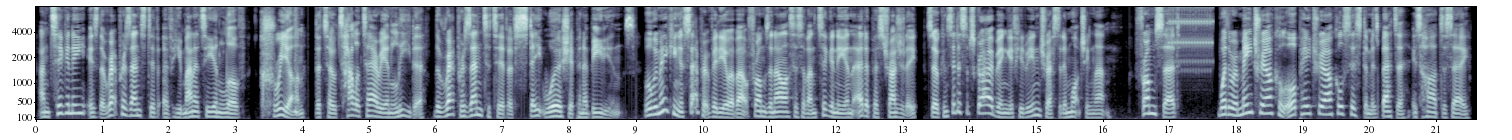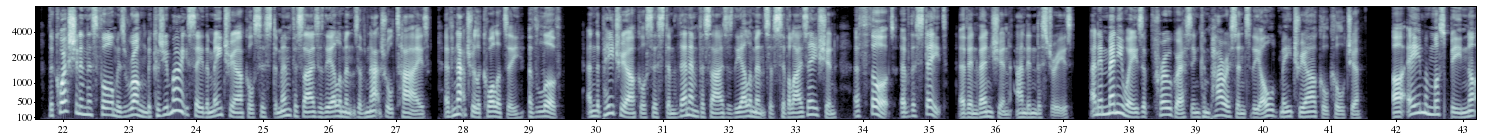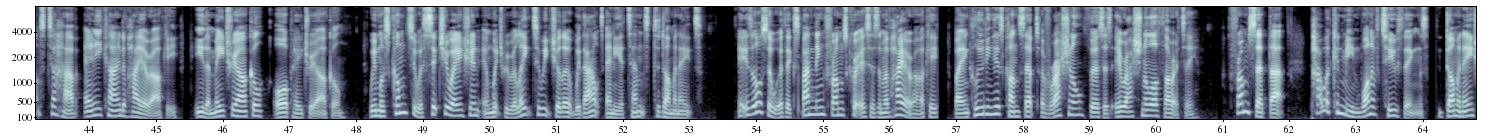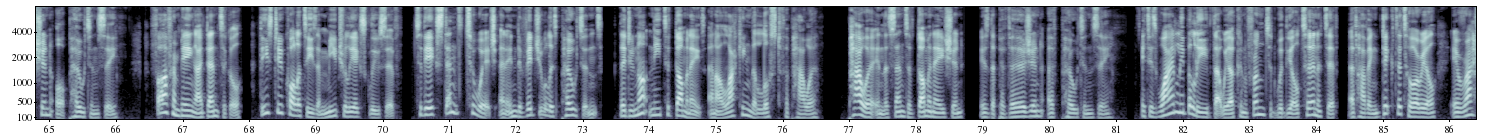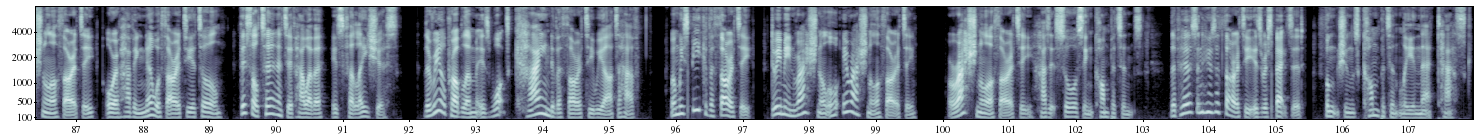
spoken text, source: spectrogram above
Antigone is the representative of humanity and love, Creon, the totalitarian leader, the representative of state worship and obedience. We'll be making a separate video about Fromm's analysis of Antigone and the Oedipus tragedy, so consider subscribing if you'd be interested in watching that. Fromm said, Whether a matriarchal or patriarchal system is better is hard to say. The question in this form is wrong because you might say the matriarchal system emphasizes the elements of natural ties, of natural equality, of love, and the patriarchal system then emphasizes the elements of civilization, of thought, of the state, of invention and industries, and in many ways of progress in comparison to the old matriarchal culture. Our aim must be not to have any kind of hierarchy, either matriarchal or patriarchal. We must come to a situation in which we relate to each other without any attempt to dominate. It is also worth expanding Fromm's criticism of hierarchy by including his concept of rational versus irrational authority. Fromm said that power can mean one of two things domination or potency. Far from being identical, these two qualities are mutually exclusive. To the extent to which an individual is potent, they do not need to dominate and are lacking the lust for power. Power, in the sense of domination, is the perversion of potency. It is widely believed that we are confronted with the alternative of having dictatorial, irrational authority or of having no authority at all. This alternative, however, is fallacious. The real problem is what kind of authority we are to have. When we speak of authority, do we mean rational or irrational authority? Rational authority has its source in competence. The person whose authority is respected functions competently in their task.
